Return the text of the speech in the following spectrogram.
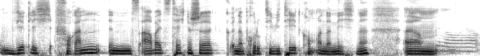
wirklich voran ins Arbeitstechnische, in der Produktivität kommt man dann nicht. Ne? Ähm, genau, ja.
